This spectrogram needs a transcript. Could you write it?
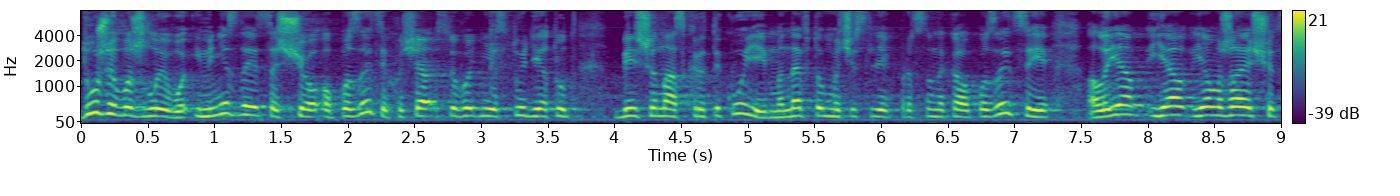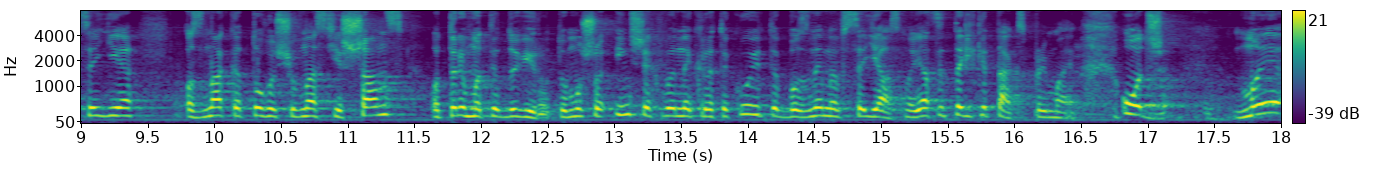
дуже важливо, і мені здається, що опозиція, хоча сьогодні студія тут більше нас критикує, і мене в тому числі як представника опозиції, але я, я, я вважаю, що це є ознака того, що в нас є шанс отримати довіру, тому що інших ви не критикуєте, бо з ними все ясно. Я це тільки так сприймаю. Отже, ми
